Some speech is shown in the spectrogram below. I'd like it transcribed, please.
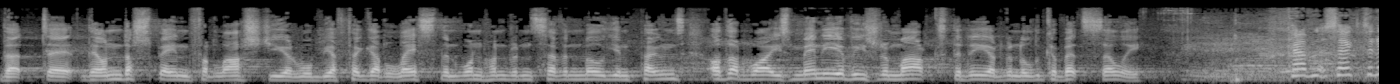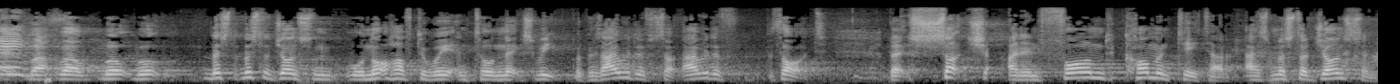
that uh, the underspend for last year will be a figure less than £107 million? Pounds. Otherwise, many of his remarks today are going to look a bit silly. Cabinet Secretary? Uh, well, well, well, well Mr, Mr Johnson will not have to wait until next week because I would have, I would have thought that such an informed commentator as Mr Johnstone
